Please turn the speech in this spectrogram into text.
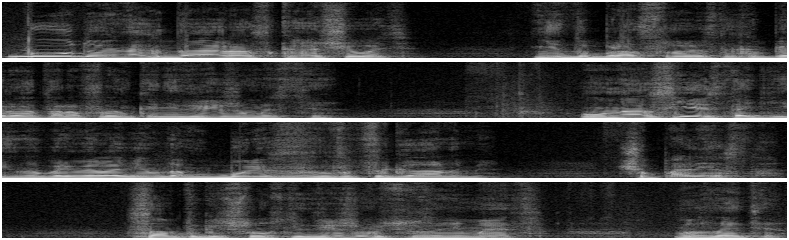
буду иногда раскачивать недобросовестных операторов рынка недвижимости. У нас есть такие, например, один там борется с инфо-цыганами. Что полез-то? Сам-то говорит, что он с недвижимостью занимается. Ну, знаете,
